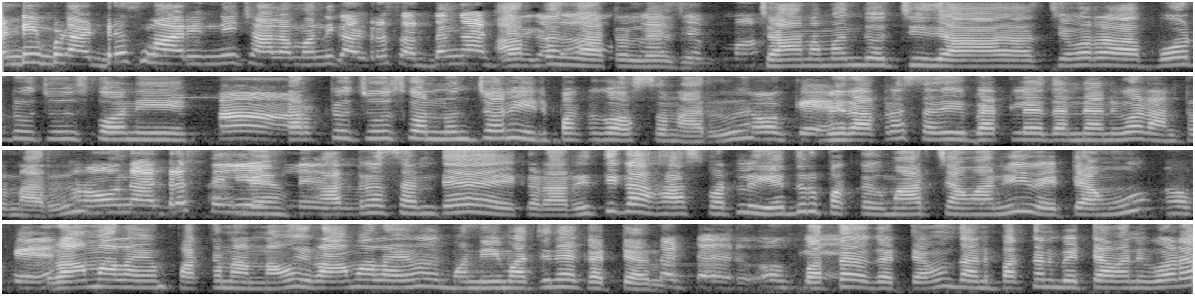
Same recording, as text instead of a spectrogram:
అంటే ఇప్పుడు అడ్రస్ మారింది చాలా మందికి అడ్రస్ అర్థం కావట్లేదు అర్థం. కావట్లేదు. చాలా మంది వచ్చి ఆ చివర బోర్డు చూసుకొని కరెక్ట్ చూసుకొని నుంచొని ఇటు పక్కకు వస్తున్నారు. మీరు అడ్రస్ అది పెట్టలేదండి అని కూడా అంటున్నారు. అడ్రస్ అంటే ఇక్కడ రితిక హాస్పిటల్ ఎదురు పక్కకు మార్చామని పెట్టాము. రామాలయం పక్కన అన్నాము. ఈ రామాలయం మొన్న ఈ మధ్యనే కట్టారు. కొత్తగా కట్టాము. దాని పక్కన పెట్టామని కూడా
